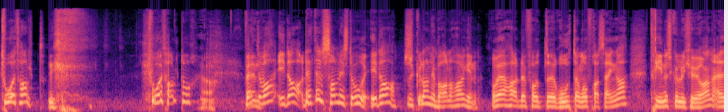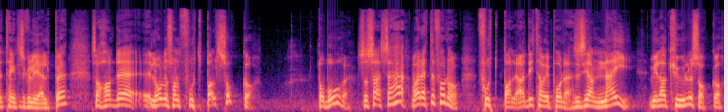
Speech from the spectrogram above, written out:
To og et halvt. To og et halvt år. Ja. Vet du hva? I dag, Dette er en sann historie. I dag så skulle han i barnehagen, og jeg hadde fått eh, rota han opp fra senga. Trine skulle kjøre han, jeg tenkte jeg skulle hjelpe. Så hadde lå noen sånn fotballsokker på bordet. Så sa jeg se her, hva er dette for noe? Fotball, ja, de tar vi på det. Så sier han nei, vil ha kule sokker.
